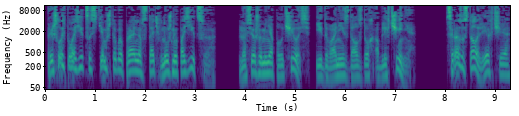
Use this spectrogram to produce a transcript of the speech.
пришлось повозиться с тем, чтобы правильно встать в нужную позицию, но все же у меня получилось, и едва не издал вздох облегчения. Сразу стало легче,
